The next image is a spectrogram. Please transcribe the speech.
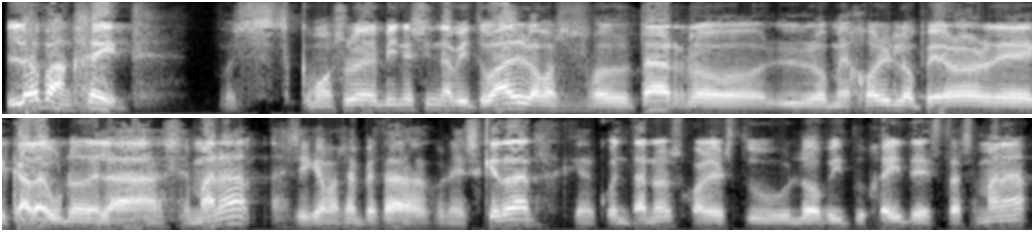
Love and Hate. Pues como suele viene siendo habitual, vamos a soltar lo, mejor y lo peor de cada uno de la semana. Así que vamos a empezar con Skedar. Que cuéntanos cuál es tu love y tu hate de esta semana.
